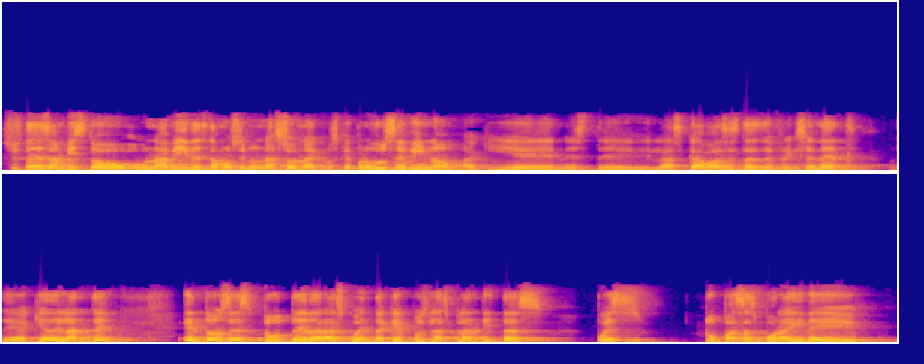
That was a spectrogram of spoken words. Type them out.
Si ustedes han visto una vid, estamos en una zona pues, que produce vino, aquí en este, las cavas estas de Frixenet, de aquí adelante. Entonces tú te darás cuenta que pues las plantitas, pues tú pasas por ahí de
